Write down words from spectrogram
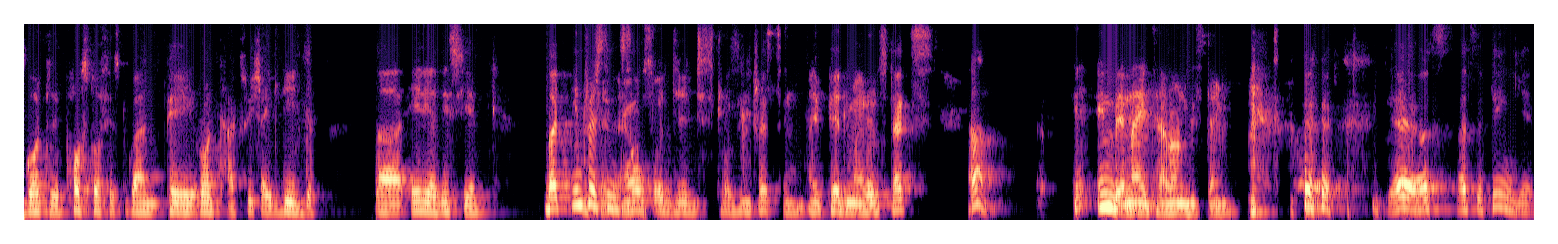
go to the post office to go and pay road tax, which I did uh, earlier this year. But interesting. I also did. It was interesting. I paid my road tax. Ah. In the night around this time. yeah, that's that's the thing here.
